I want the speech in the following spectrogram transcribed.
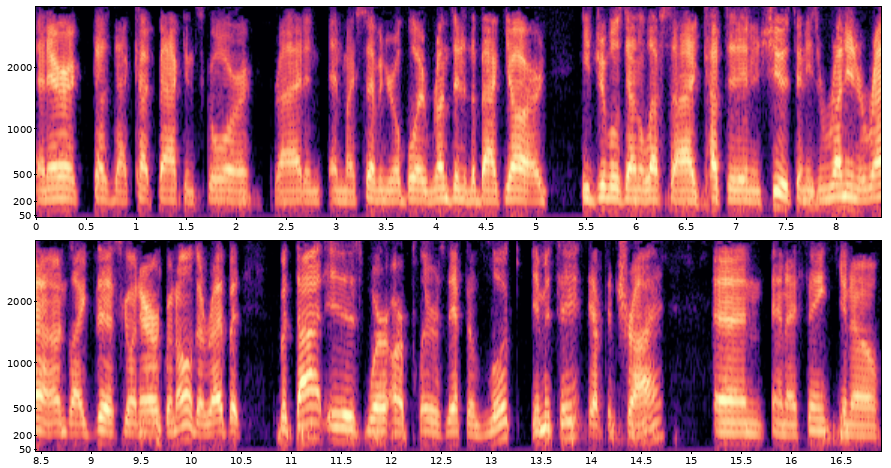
and Eric does that cut back and score, right? And and my seven year old boy runs into the backyard. He dribbles down the left side, cuts it in, and shoots. And he's running around like this, going Eric Wynalda, right? But but that is where our players they have to look, imitate, they have to try, and and I think you know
